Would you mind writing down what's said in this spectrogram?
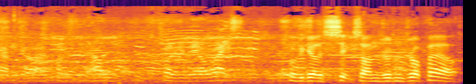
Had to go, probably the whole, probably the whole race. Probably go to 600 and drop out.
